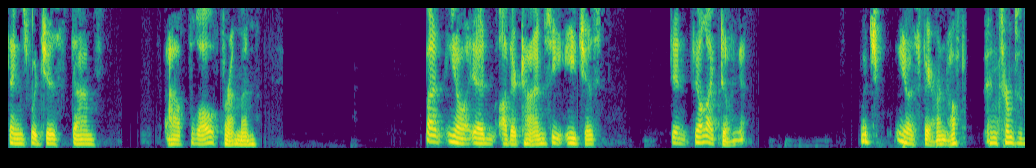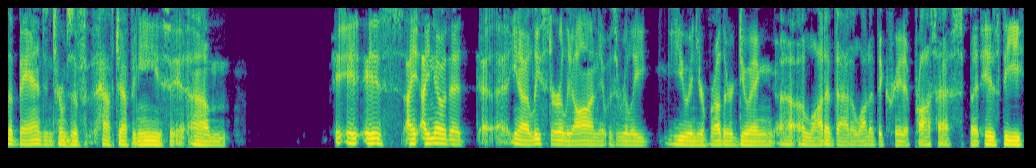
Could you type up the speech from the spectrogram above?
things would just um, uh, flow from him. But you know, at other times he, he just didn't feel like doing it, which you know is fair enough. In terms of the band, in terms of half Japanese, um, it is I, I, know that uh, you know at least early on it was really you and your brother doing uh, a lot of that, a lot of the creative process. But is the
